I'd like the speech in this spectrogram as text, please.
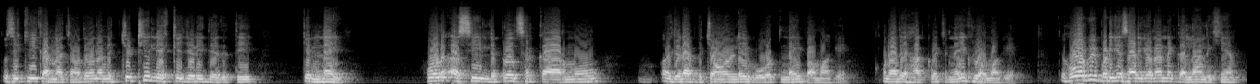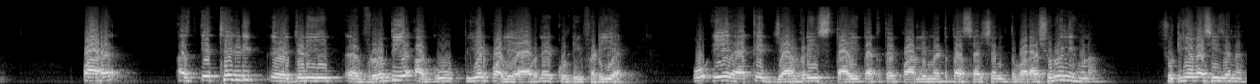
ਤੁਸੀਂ ਕੀ ਕਰਨਾ ਚਾਹੁੰਦੇ ਹੋ? ਉਹਨਾਂ ਨੇ ਚਿੱਠੀ ਲਿਖ ਕੇ ਜਿਹੜੀ ਦੇ ਦਿੱਤੀ ਕਿ ਨਹੀਂ? ਹੁਣ ਅਸੀਂ ਲਿਬਰਲ ਸਰਕਾਰ ਨੂੰ ਜਿਹੜਾ ਬਚਾਉਣ ਲਈ ਵੋਟ ਨਹੀਂ ਪਾਵਾਂਗੇ, ਉਹਨਾਂ ਦੇ ਹੱਕ ਵਿੱਚ ਨਹੀਂ ਖਲੋਵਾਂਗੇ। ਤੇ ਹੋਰ ਵੀ ਬੜੀਆਂ ਸਾਰੀਆਂ ਉਹਨਾਂ ਨੇ ਗੱਲਾਂ ਲਿਖੀਆਂ। ਪਰ ਇੱਥੇ ਜਿਹੜੀ ਜਿਹੜੀ ਵਿਰੋਧੀ ਆਗੂ ਪੀਅਰ ਪੋਲੀਐਵ ਨੇ ਕੁੰਡੀ ਫੜੀ ਹੈ, ਉਹ ਇਹ ਹੈ ਕਿ ਜਨਵਰੀ 27 ਤੱਕ ਤੇ ਪਾਰਲੀਮੈਂਟ ਦਾ ਸੈਸ਼ਨ ਦੁਬਾਰਾ ਸ਼ੁਰੂ ਹੀ ਨਹੀਂ ਹੋਣਾ। ਛੁੱਟੀਆਂ ਦਾ ਸੀਜ਼ਨ ਹੈ।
